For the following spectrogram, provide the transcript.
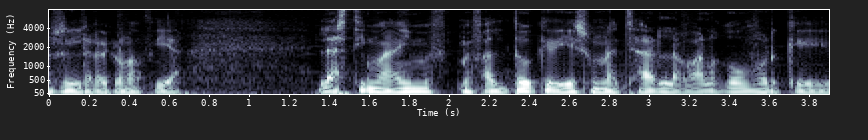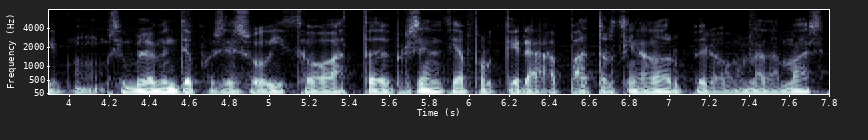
se le reconocía. Lástima, ahí me, faltó que diese una charla o algo porque simplemente pues eso hizo acto de presencia porque era patrocinador, pero nada más.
